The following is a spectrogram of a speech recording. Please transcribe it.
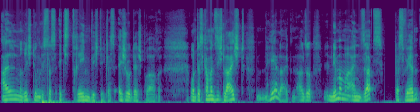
allen Richtungen ist das extrem wichtig, das Echo der Sprache. Und das kann man sich leicht herleiten. Also nehmen wir mal einen Satz, das werden,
